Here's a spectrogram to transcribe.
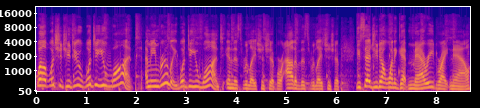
Well, what should you do? What do you want? I mean, really, what do you want in this relationship or out of this relationship? You said you don't want to get married right now.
